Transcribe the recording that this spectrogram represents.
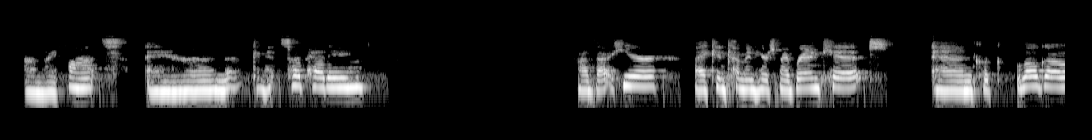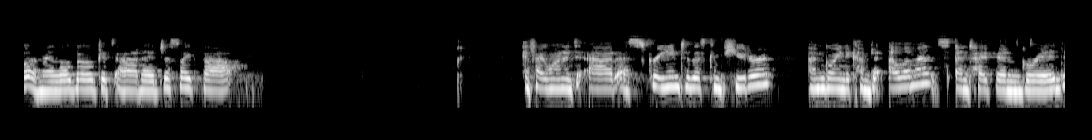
um, my fonts and can hit subheading. Add that here. I can come in here to my brand kit and click logo and my logo gets added just like that. If I wanted to add a screen to this computer, I'm going to come to Elements and type in Grid.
